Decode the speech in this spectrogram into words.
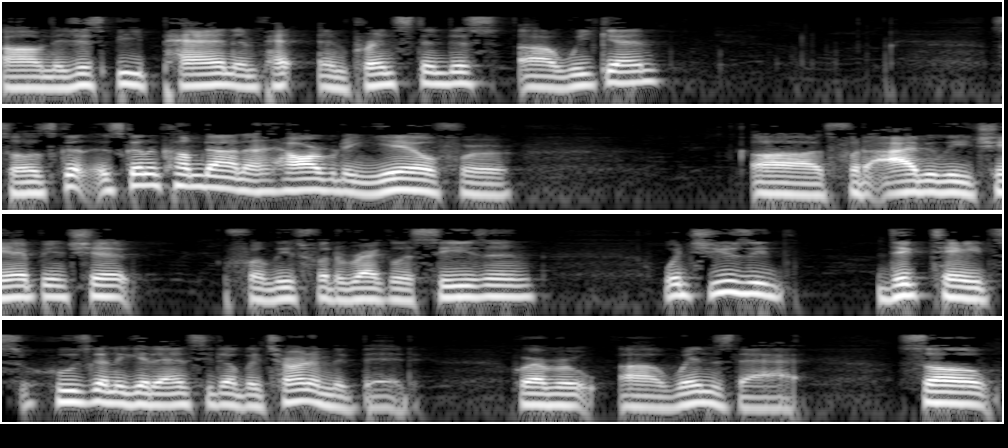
Um, they just beat Penn and, Penn and Princeton this uh, weekend. So it's gonna it's gonna come down to Harvard and Yale for uh, for the Ivy League championship, for at least for the regular season, which usually dictates who's gonna get an NCAA tournament bid, whoever uh, wins that. So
